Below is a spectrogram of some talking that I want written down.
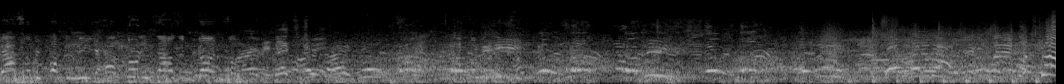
That's what we fucking need to have 30,000 guns up here. That's true. That's what we need. Let's go!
